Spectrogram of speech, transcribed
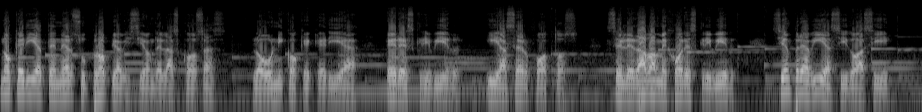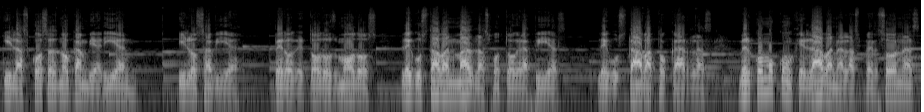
no quería tener su propia visión de las cosas. Lo único que quería era escribir y hacer fotos. Se le daba mejor escribir, siempre había sido así, y las cosas no cambiarían, y lo sabía, pero de todos modos le gustaban más las fotografías, le gustaba tocarlas, ver cómo congelaban a las personas,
